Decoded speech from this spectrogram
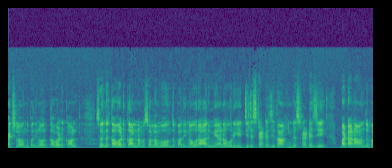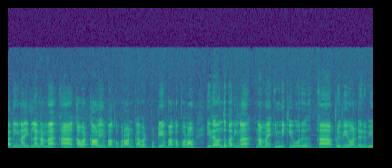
ஆக்சுவலாக வந்து பார்த்திங்கன்னா ஒரு கவர்டு கால் ஸோ இந்த கவர்டு கால் நம்ம சொல்லும்போது வந்து பார்த்திங்கன்னா ஒரு அருமையான ஒரு எட்ஜ்டு ஸ்ட்ராட்டஜி தான் இந்த ஸ்ட்ராட்டஜி பட் ஆனால் வந்து பார்த்திங்கன்னா இதில் நம்ம கவர்ட் காலையும் பார்க்க போகிறோம் அண்ட் கவர்ட் புட்டியும் பார்க்க போகிறோம் இதை வந்து பார்த்திங்கன்னா நம்ம இன்றைக்கி ஒரு ப்ரிவியூ அண்ட் ரிவ்யூ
